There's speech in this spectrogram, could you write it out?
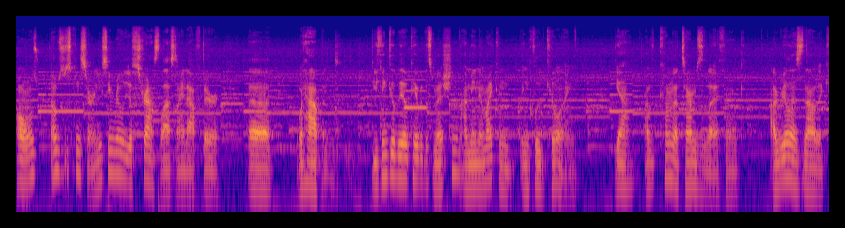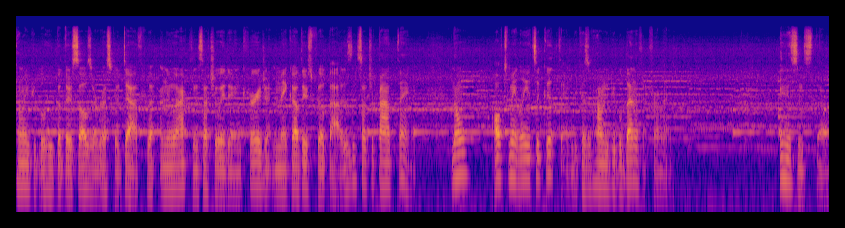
Oh, I was, I was just concerned. You seemed really distressed last night after, uh, what happened? Do you think you'll be okay with this mission? I mean, it might include killing. Yeah, I've come to terms with it, I think. I realize now that killing people who put themselves at risk of death, but and who act in such a way to encourage it and make others feel bad isn't such a bad thing. No, ultimately it's a good thing because of how many people benefit from it. Innocence, though,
